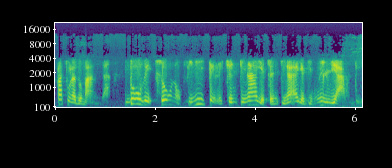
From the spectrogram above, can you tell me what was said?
faccio una domanda, dove sono finite le centinaia e centinaia di miliardi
